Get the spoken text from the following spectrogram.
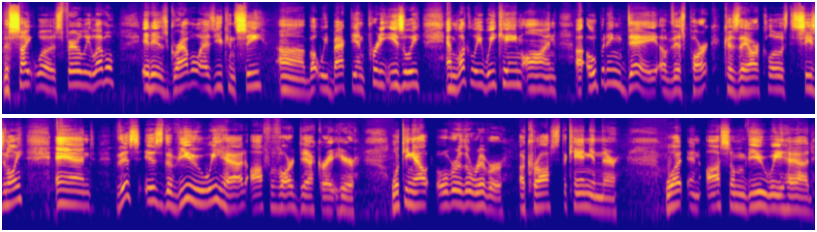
The site was fairly level. It is gravel, as you can see, uh, but we backed in pretty easily. And luckily, we came on uh, opening day of this park because they are closed seasonally. And this is the view we had off of our deck right here, looking out over the river across the canyon there. What an awesome view we had.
